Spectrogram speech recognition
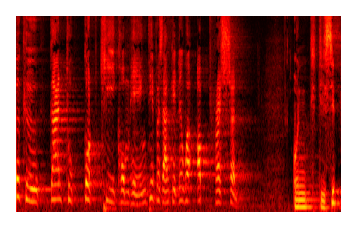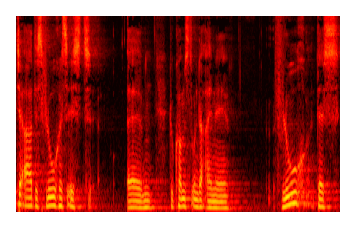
ก็คือ การถูกกดขี่ข่มเหงที่ภาษาอังกฤษเรียกว่า oppression Und die siebte Art des Fluches ist, ähm, du kommst unter eine Fluch des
